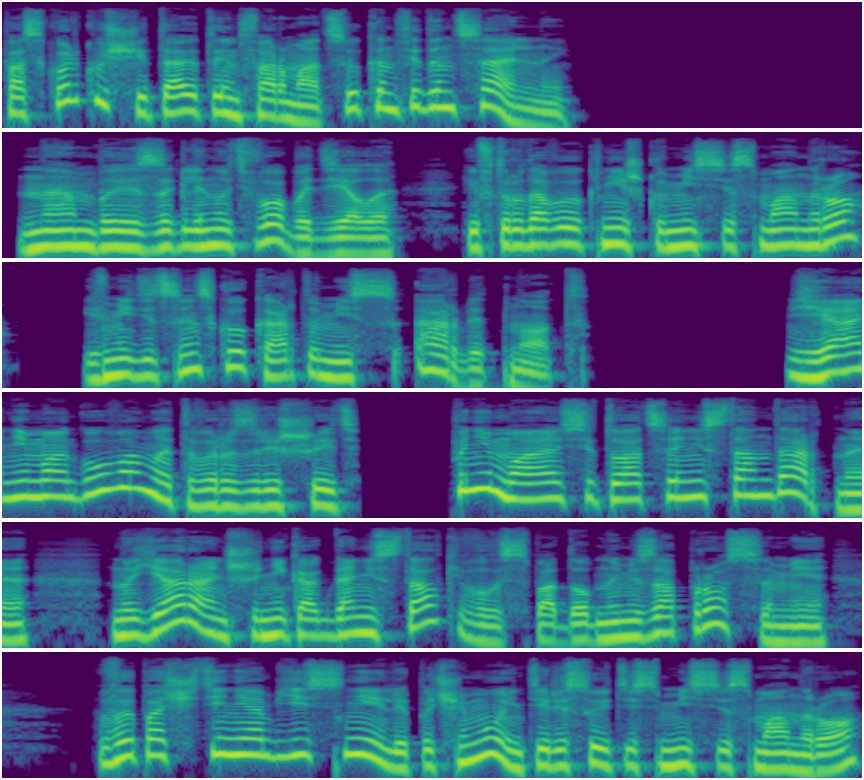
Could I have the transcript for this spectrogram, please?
поскольку считаю эту информацию конфиденциальной. Нам бы заглянуть в оба дела, и в трудовую книжку миссис Монро, и в медицинскую карту мисс Арбетнот. Я не могу вам этого разрешить, Понимаю, ситуация нестандартная, но я раньше никогда не сталкивалась с подобными запросами. Вы почти не объяснили, почему интересуетесь миссис Монро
